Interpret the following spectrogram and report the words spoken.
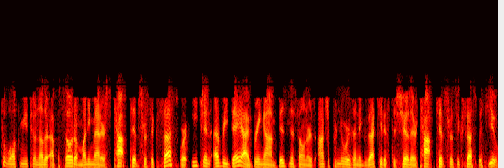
to welcome you to another episode of Money Matters Top Tips for Success, where each and every day I bring on business owners, entrepreneurs, and executives to share their top tips for success with you.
